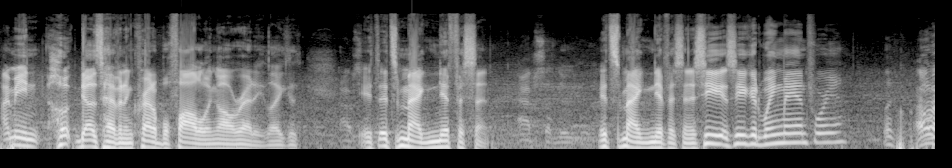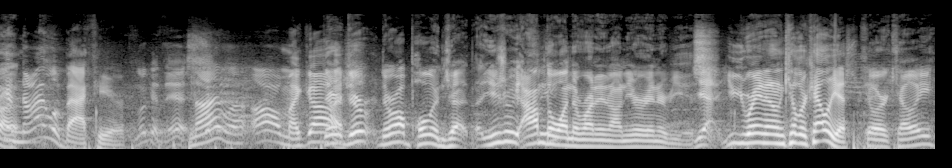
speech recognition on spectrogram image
I mean, Hook does have an incredible following already. Like, it, it's it's magnificent. Absolutely. It's magnificent. Is he is he a good wingman for you? Look, oh, we got. Nyla back here. Look at this. Nyla. Oh my They're, they're they're all pulling jet. Usually, I'm the one to run in on your interviews. yeah, you, you ran in on Killer Kelly yesterday. Killer Kelly.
